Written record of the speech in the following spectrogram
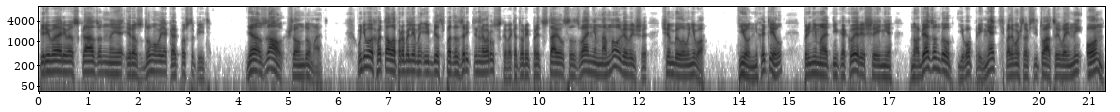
переваривая сказанное и раздумывая, как поступить. Я знал, что он думает. У него хватало проблемы и без подозрительного русского, который представился званием намного выше, чем было у него. И он не хотел принимать никакое решение, но обязан был его принять, потому что в ситуации войны он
